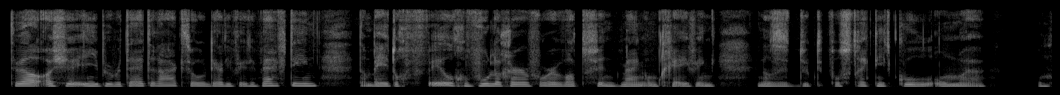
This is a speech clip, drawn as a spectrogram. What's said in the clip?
Terwijl als je in je puberteit raakt, zo 13, 14, 15, dan ben je toch veel gevoeliger voor wat vindt mijn omgeving. En dan is het natuurlijk volstrekt niet cool om, eh om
